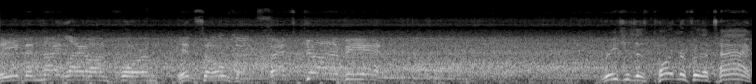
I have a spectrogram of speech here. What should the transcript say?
Leave the nightlight on for him. It's over. That's gotta be it. Reaches his partner for the tag.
